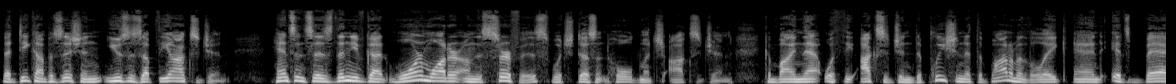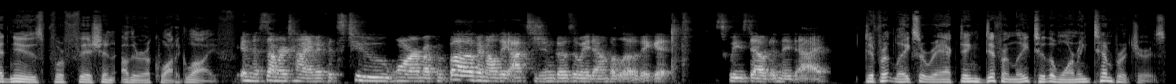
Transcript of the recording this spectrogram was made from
That decomposition uses up the oxygen. Hansen says then you've got warm water on the surface, which doesn't hold much oxygen. Combine that with the oxygen depletion at the bottom of the lake, and it's bad news for fish and other aquatic life. In the summertime, if it's too warm up above and all the oxygen goes away down below, they get squeezed out and they die. Different lakes are reacting differently to the warming temperatures.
